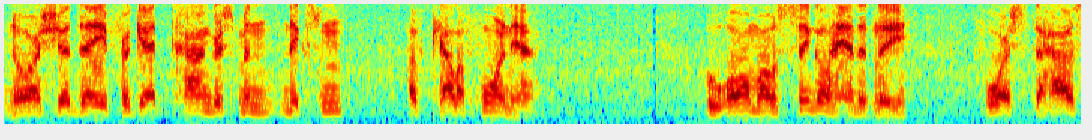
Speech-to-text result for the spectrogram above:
Nor should they forget Congressman Nixon of California, who almost single-handedly forced the House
